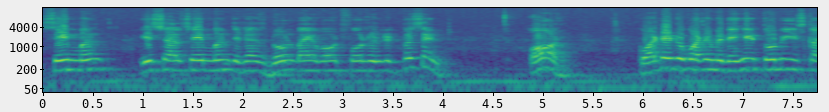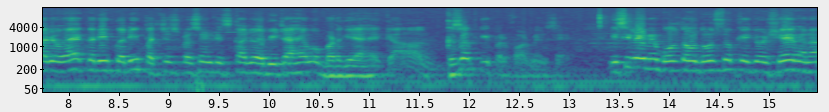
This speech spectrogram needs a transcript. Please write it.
सेम मंथ इस साल same month it has grown by about 400 percent और क्वार्टर टू क्वार्टर में देखें तो भी इसका जो है, करीब करीब 25 परसेंट इसका जो एबिटा है, वो बढ़ गया है। क्या गजब की परफॉर्मेंस है। इसीलिए मैं बोलता हूँ दोस्तों कि जो शेयर है ना,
